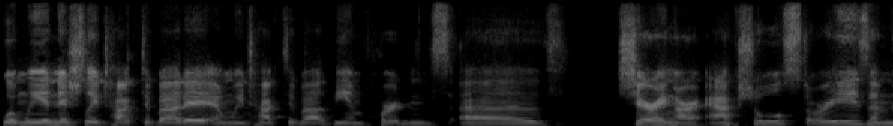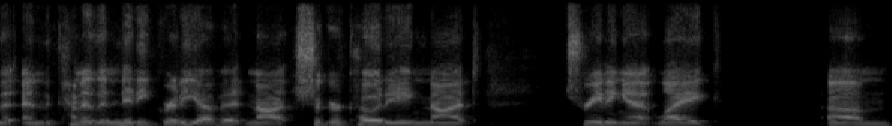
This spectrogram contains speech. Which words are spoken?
when we initially talked about it, and we talked about the importance of sharing our actual stories and the and the kind of the nitty gritty of it, not sugarcoating, not treating it like um,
